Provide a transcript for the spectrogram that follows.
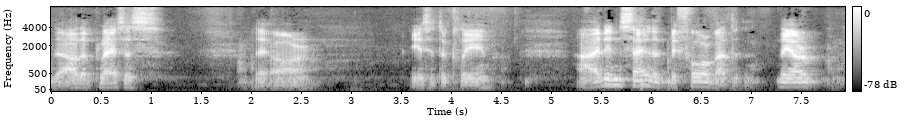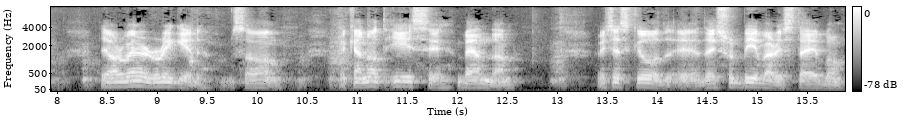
the other places they are easy to clean. I didn't say that before but they are they are very rigid so you cannot easy bend them which is good. Uh, they should be very stable.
